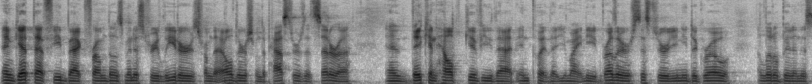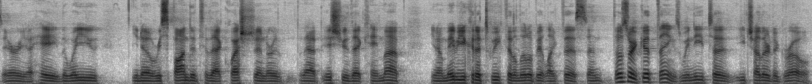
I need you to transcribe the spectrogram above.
and get that feedback from those ministry leaders, from the elders, from the pastors, etc and they can help give you that input that you might need. Brother sister, you need to grow a little bit in this area. Hey, the way you, you know, responded to that question or that issue that came up, you know, maybe you could have tweaked it a little bit like this. And those are good things. We need to each other to grow.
